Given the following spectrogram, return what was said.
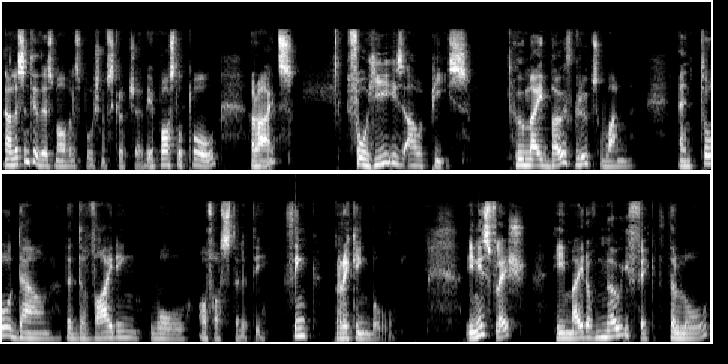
Now, listen to this marvelous portion of scripture. The Apostle Paul writes, For he is our peace, who made both groups one and tore down the dividing wall of hostility. Think wrecking ball. In his flesh, he made of no effect the law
